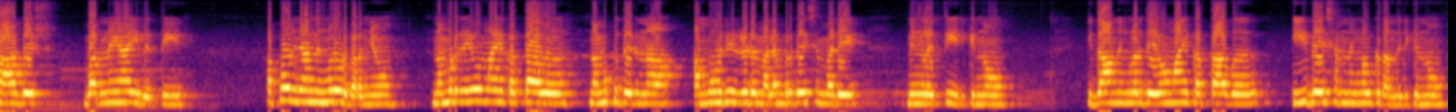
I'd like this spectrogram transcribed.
കാദേശ് ബർണയായിലെത്തി. അപ്പോൾ ഞാൻ നിങ്ങളോട് പറഞ്ഞു നമ്മുടെ ദൈവമായ കർത്താവ് നമുക്ക് തരുന്ന അമോര്യരുടെ മലമ്പ്രദേശം വരെ നിങ്ങൾ എത്തിയിരിക്കുന്നു. ഇതാ നിങ്ങളുടെ ദൈവമായ കർത്താവ് ഈ ദേശം നിങ്ങൾക്ക് തന്നിരിക്കുന്നു.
